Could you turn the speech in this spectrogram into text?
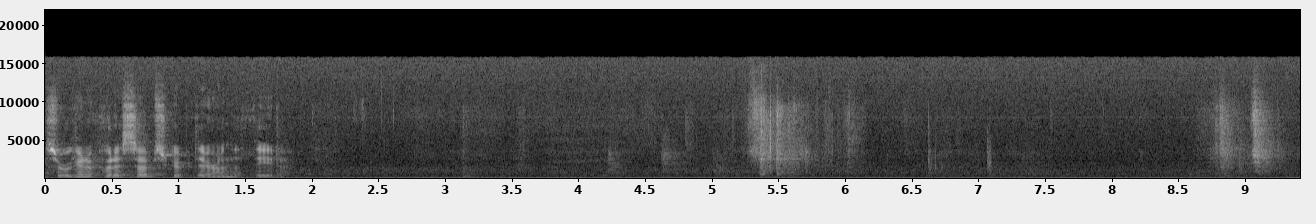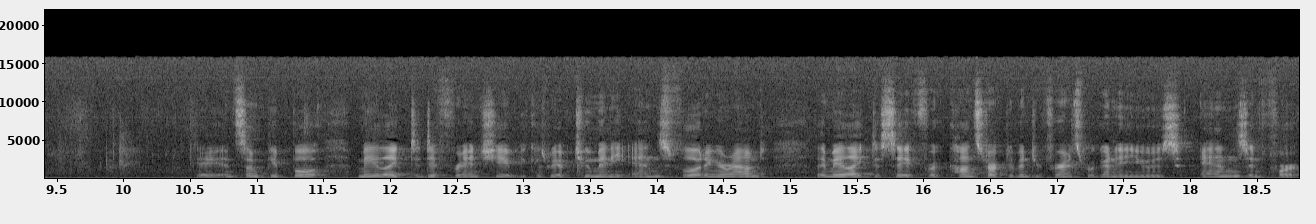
so we're going to put a subscript there on the theta. Okay, and some people may like to differentiate because we have too many n's floating around. They may like to say for constructive interference we're going to use n's, and for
